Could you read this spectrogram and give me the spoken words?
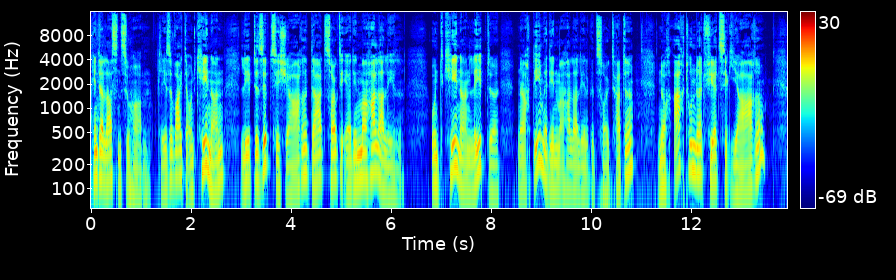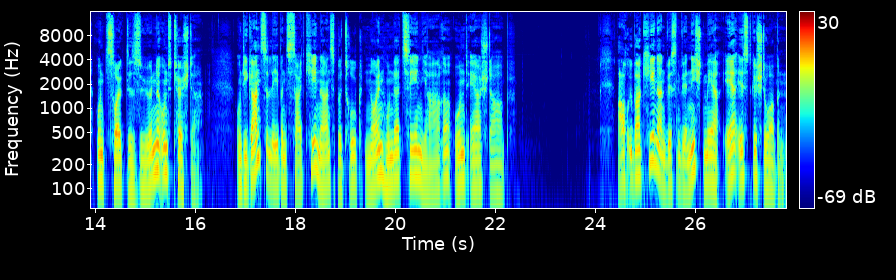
hinterlassen zu haben. Ich lese weiter. Und Kenan lebte 70 Jahre, da zeugte er den Mahalalel. Und Kenan lebte, nachdem er den Mahalalel gezeugt hatte, noch 840 Jahre und zeugte Söhne und Töchter. Und die ganze Lebenszeit Kenans betrug 910 Jahre und er starb. Auch über Kenan wissen wir nicht mehr, er ist gestorben.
